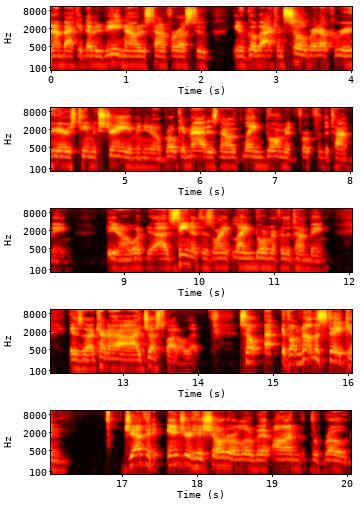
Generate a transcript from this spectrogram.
and I'm back at WWE. Now it is time for us to, you know, go back and celebrate our career here as Team Extreme. And, you know, Broken Matt is now laying dormant for, for the time being. You know, what uh, Zenith is laying, laying dormant for the time being is uh, kind of how I justified all that. So uh, if I'm not mistaken, Jeff had injured his shoulder a little bit on the road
